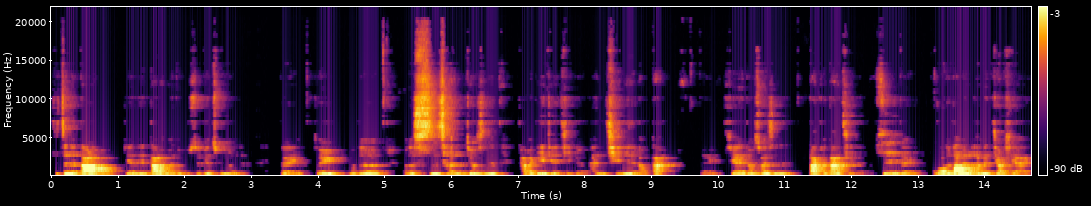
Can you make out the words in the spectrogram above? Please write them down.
是真的大佬。现在这些大佬们都不随便出门的。对，所以我的。我的师承就是台湾业界几个很前面的老大，对，现在都算是大哥大级的，是，对，我他们他们教下来的，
